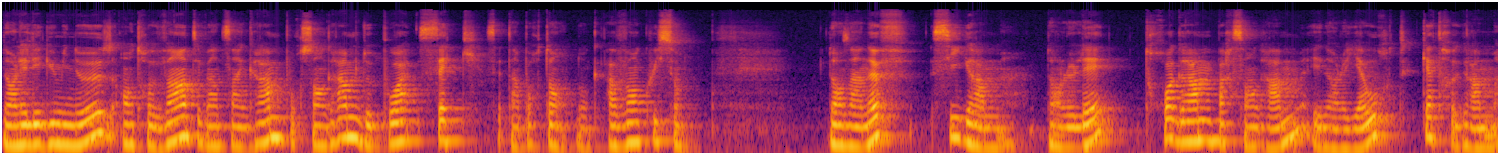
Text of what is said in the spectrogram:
Dans les légumineuses, entre 20 et 25 grammes pour 100 grammes de poids sec, c'est important, donc avant cuisson. Dans un œuf, 6 grammes. Dans le lait, 3 grammes par 100 grammes et dans le yaourt, 4 grammes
